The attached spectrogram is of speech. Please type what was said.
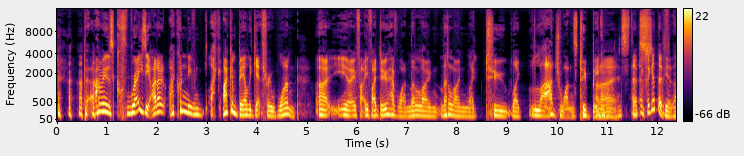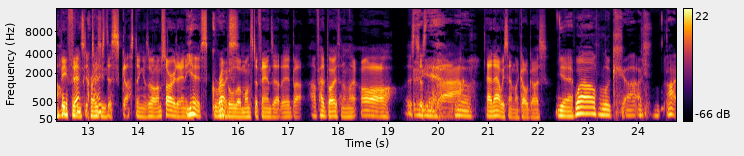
but I mean, it's crazy. I don't, I couldn't even, like, I can barely get through one. Uh, you know, if I, if I do have one, let alone, let alone like two, like large ones, two big ones. And, and forget the, yeah, the the whole thing is effect. It tastes crazy. disgusting as well. I'm sorry to any Yeah, it's gross. Red Bull or Monster fans out there, but I've had both, and I'm like, oh, it's just. yeah. ah. Oh. And now we sound like old guys. Yeah, well, look, uh, I,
